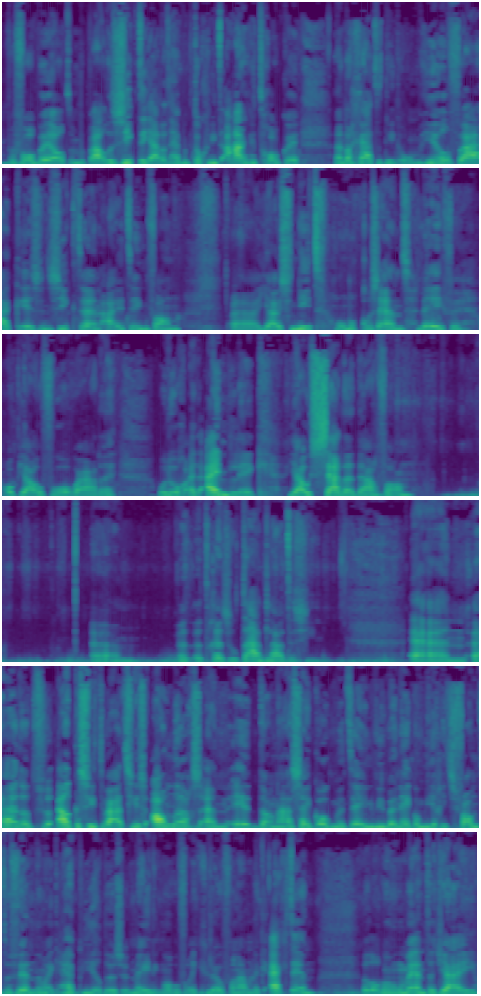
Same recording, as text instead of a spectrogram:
bijvoorbeeld een bepaalde ziekte. Ja, dat heb ik toch niet aangetrokken. En daar gaat het niet om. Heel vaak is een ziekte een uiting van uh, juist niet 100% leven op jouw voorwaarden. Waardoor uiteindelijk jouw cellen daarvan het, het resultaat laten zien. En dat, elke situatie is anders. En eh, daarnaast zei ik ook meteen: wie ben ik om hier iets van te vinden? Maar ik heb hier dus een mening over. Ik geloof er namelijk echt in dat op het moment dat jij 100%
